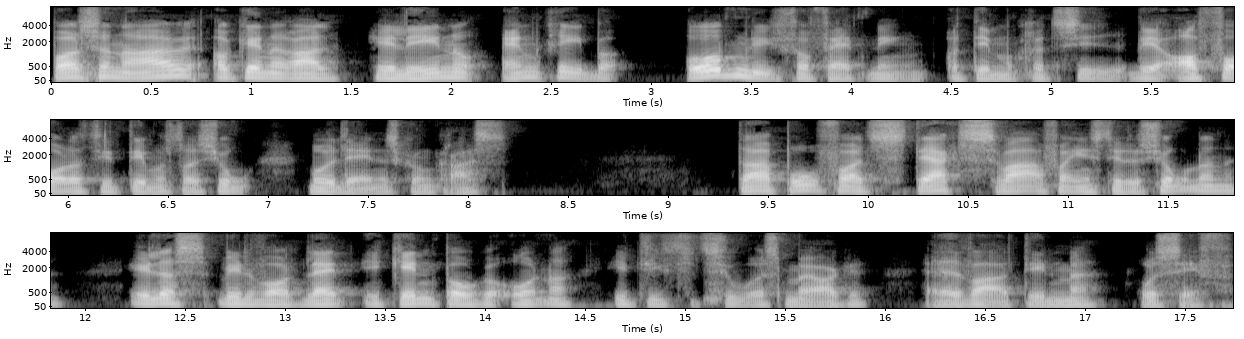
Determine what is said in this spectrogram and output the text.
Bolsonaro og general Heleno angriber åbenlyst forfatningen og demokratiet ved at opfordre til demonstration mod landets kongres. Der er brug for et stærkt svar fra institutionerne, ellers vil vort land igen bukke under i diktaturets mørke, advarer Dilma Rousseff.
